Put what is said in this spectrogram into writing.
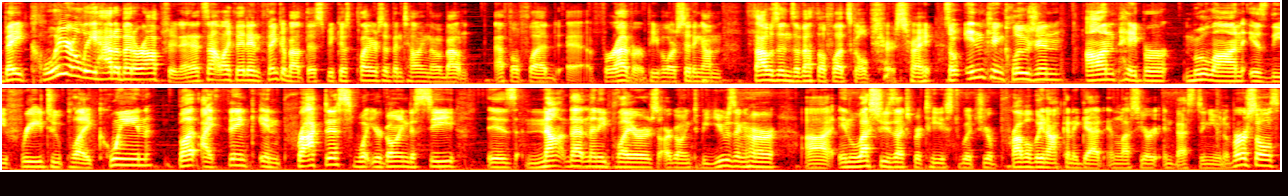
they clearly had a better option. And it's not like they didn't think about this because players have been telling them about Aethelflaed uh, forever. People are sitting on thousands of Aethelflaed sculptures right? So in conclusion on paper Mulan is the free to play queen. But I think in practice what you're going to see is not that many players are going to be using her uh, unless she's expertise which you're probably not going to get unless you're investing universals.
